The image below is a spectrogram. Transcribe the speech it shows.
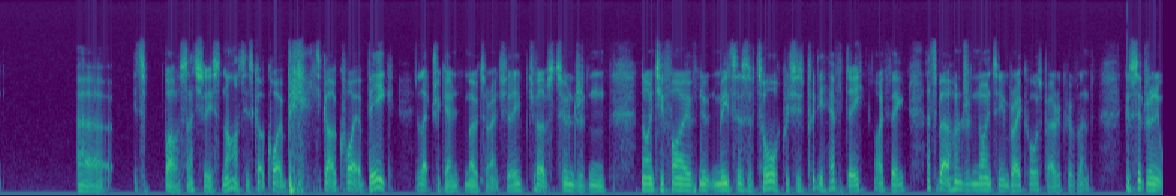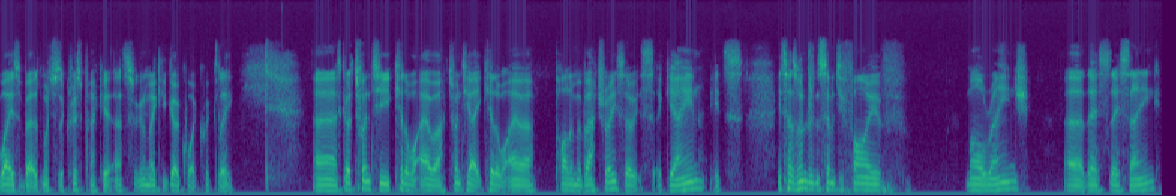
uh, it's well, it's actually it's not. It's got quite a big. It's got a, quite a big electric motor actually. Develops 295 newton meters of torque, which is pretty hefty. I think that's about 119 brake horsepower equivalent. Considering it weighs about as much as a crisp packet, that's going to make it go quite quickly. Uh, it's got a 20 kilowatt hour, 28 kilowatt hour polymer battery. So it's again, it's it has 175 mile range. Uh, they're they're saying.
